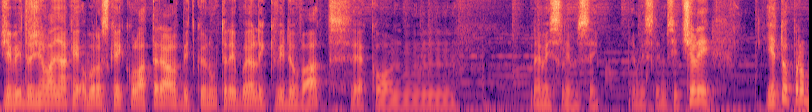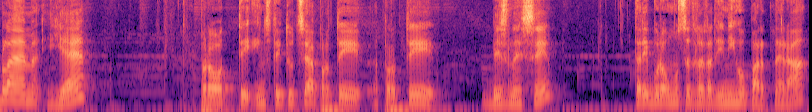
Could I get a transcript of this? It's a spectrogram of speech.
že by držela nějaký obrovský kolaterál v Bitcoinu, který bude likvidovat, jako mm, nemyslím si. Nemyslím si. Čili je to problém, je, pro ty instituce a pro ty, pro ty biznesy, Tady budou muset hledat jinýho partnera,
